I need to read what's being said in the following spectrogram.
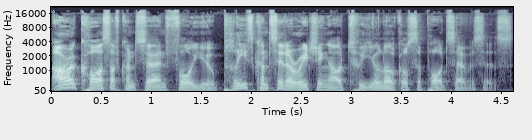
are a cause of concern for you, please consider reaching out to your local support services.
